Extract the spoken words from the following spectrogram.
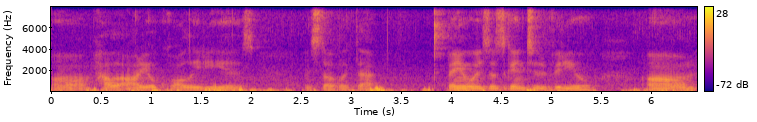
um, how the audio quality is and stuff like that. But anyways, let's get into the video. Um,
